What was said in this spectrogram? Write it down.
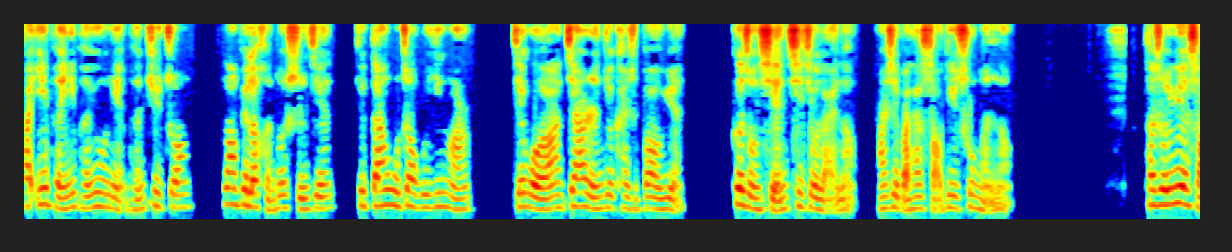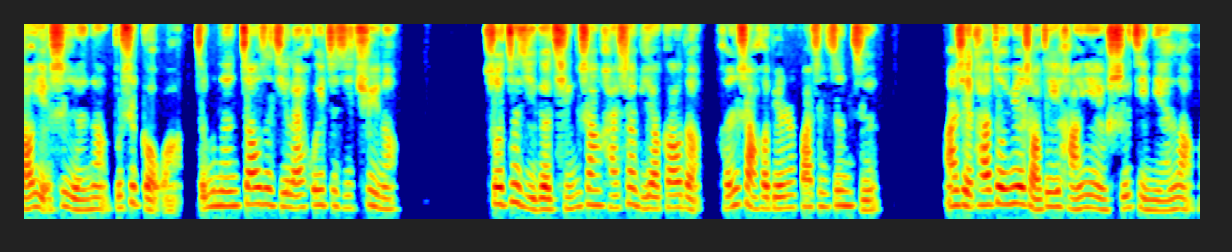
他一盆一盆用脸盆去装，浪费了很多时间，就耽误照顾婴儿。结果啊，家人就开始抱怨，各种嫌弃就来了，而且把他扫地出门了。他说：“月嫂也是人呢，不是狗啊，怎么能招之即来挥之即去呢？”说自己的情商还算比较高的，很少和别人发生争执，而且他做月嫂这一行业有十几年了，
